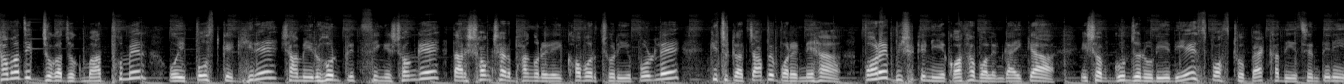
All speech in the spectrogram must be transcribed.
সামাজিক যোগাযোগ মাধ্যমের ওই পোস্টকে ঘিরে স্বামী রোহনপ্রীত সিং এর সঙ্গে তার সংসার ভাঙনের এই খবর ছড়িয়ে পড়লে কিছুটা চাপে পড়ে নেহা। পরে বিষয়টি নিয়ে কথা বলেন গায়িকা। এসব গুঞ্জন উড়িয়ে দিয়ে স্পষ্ট ব্যাখ্যা দিয়েছেন তিনি।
